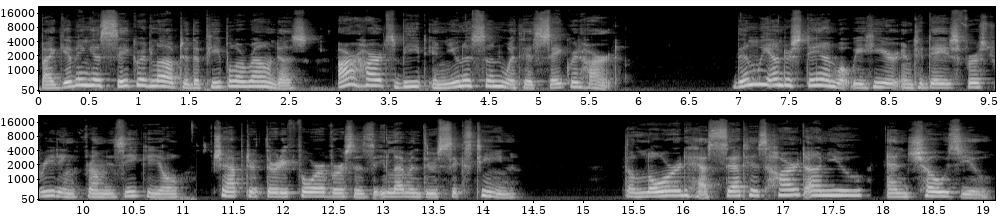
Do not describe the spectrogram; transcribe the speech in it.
By giving His sacred love to the people around us, our hearts beat in unison with His sacred heart. Then we understand what we hear in today's first reading from Ezekiel chapter 34, verses 11 through 16. The Lord has set his heart on you and chose you.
